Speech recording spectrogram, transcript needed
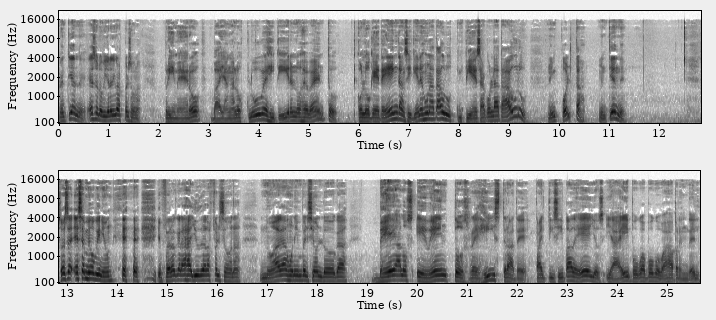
¿me entiendes? Eso es lo que yo le digo a las personas. Primero vayan a los clubes y tiren los eventos. Con lo que tengan, si tienes una Taurus, empieza con la Taurus. No importa, ¿me entiendes? Esa es mi opinión. y espero que las ayude a las personas. No hagas una inversión loca. Ve a los eventos, regístrate, participa de ellos y ahí poco a poco vas a aprender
